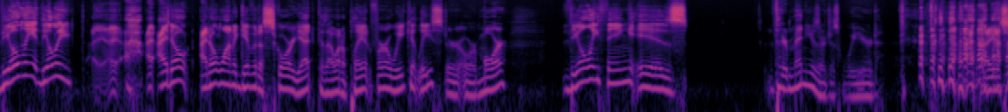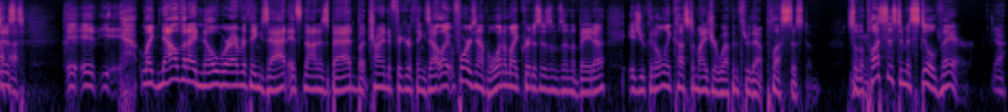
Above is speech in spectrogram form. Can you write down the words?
the only the only I, I, I don't I don't want to give it a score yet because I want to play it for a week at least or or more. The only thing is their menus are just weird. like it's just it, it like now that I know where everything's at, it's not as bad. But trying to figure things out, like for example, one of my criticisms in the beta is you could only customize your weapon through that plus system. So the mm. plus system is still there. yeah.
